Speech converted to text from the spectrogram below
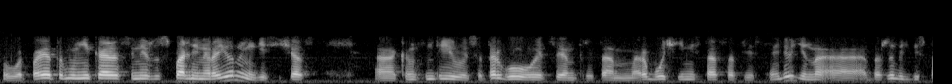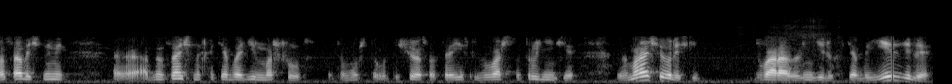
Вот, поэтому, мне кажется, между спальными районами, где сейчас а, концентрируются торговые центры, там рабочие места, соответственно, люди на- а, должны быть беспосадочными э, однозначно хотя бы один маршрут. Потому что, вот еще раз повторяю, если бы ваши сотрудники заморачивались и два раза в неделю хотя бы ездили,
